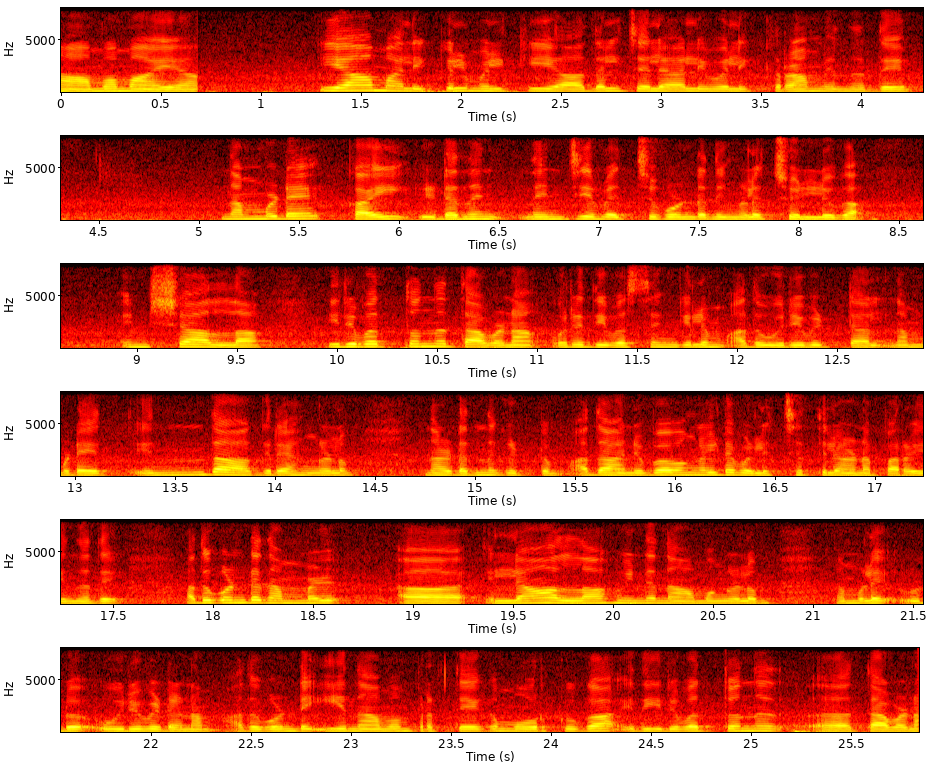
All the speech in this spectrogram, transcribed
നാമമായ യാ മലിക്കുൽ മിൽക്കി യാദൽ ജലാലി വൽ എന്നത് നമ്മുടെ കൈ ഇട നെഞ്ചിൽ വെച്ചുകൊണ്ട് നിങ്ങൾ ചൊല്ലുക. ഇൻഷാ അല്ലാ ഇരുപത്തൊന്ന് തവണ ഒരു ദിവസമെങ്കിലും അത് ഉരുവിട്ടാൽ നമ്മുടെ എന്ത് ആഗ്രഹങ്ങളും നടന്നു കിട്ടും. അത് അനുഭവങ്ങളുടെ വെളിച്ചത്തിലാണ് പറയുന്നത്. അതുകൊണ്ട് നമ്മൾ എല്ലാ അള്ളാഹുവിന്റെ നാമങ്ങളും നമ്മൾ ഉരുവിടണം. അതുകൊണ്ട് ഈ നാമം പ്രത്യേകം ഓർക്കുക. ഇത് ഇരുപത്തൊന്ന് തവണ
